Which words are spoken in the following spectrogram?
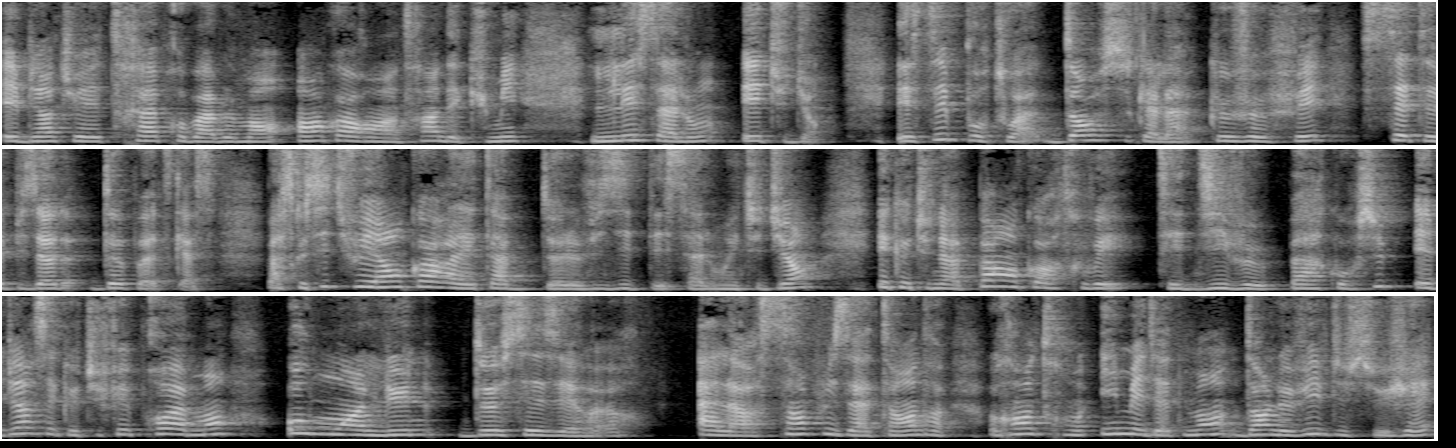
eh bien tu es très probablement encore en train d'écumer les salons étudiants. Et c'est pour toi, dans ce cas-là, que je fais cet épisode de podcast. Parce que si tu es encore à l'étape de la visite des salons étudiants et que tu n'as pas encore trouvé tes 10 vœux Parcoursup, eh bien c'est que tu fais probablement au moins l'une de ces erreurs. Alors, sans plus attendre, rentrons immédiatement dans le vif du sujet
